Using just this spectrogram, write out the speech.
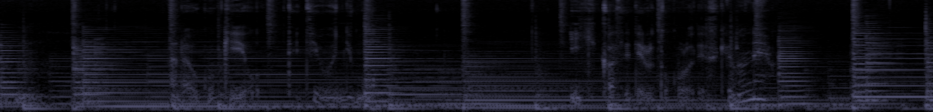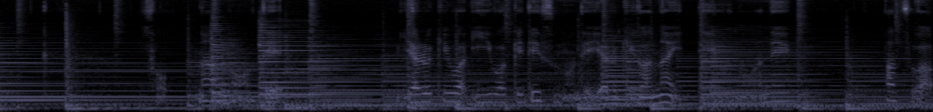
うん、なら動けよって自分にも言い聞かせてるところですけどね。そう。なのでやる気は言い訳ですのでやる気がないっていうのはねまずは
